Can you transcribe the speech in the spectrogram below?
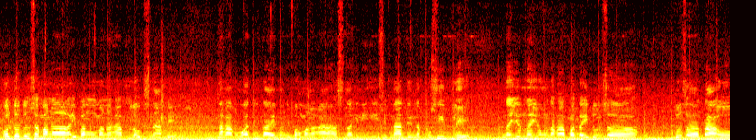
Although dun sa mga ibang mga uploads natin, nakakuha din tayo ng ibang mga ahas na iniisip natin na posible na yun na yung nakapatay dun sa dun sa tao.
